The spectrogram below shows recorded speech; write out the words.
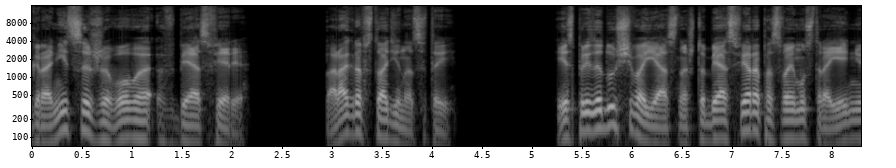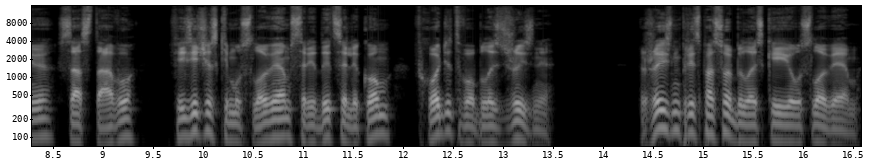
Границы живого в биосфере. Параграф 111. Из предыдущего ясно, что биосфера по своему строению, составу, физическим условиям среды целиком входит в область жизни. Жизнь приспособилась к ее условиям,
